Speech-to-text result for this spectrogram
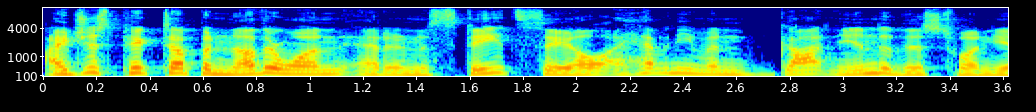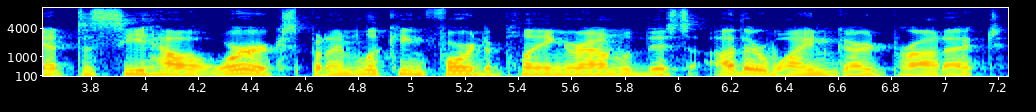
I just picked up another one at an estate sale. I haven't even gotten into this one yet to see how it works, but I'm looking forward to playing around with this other Winegard product.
